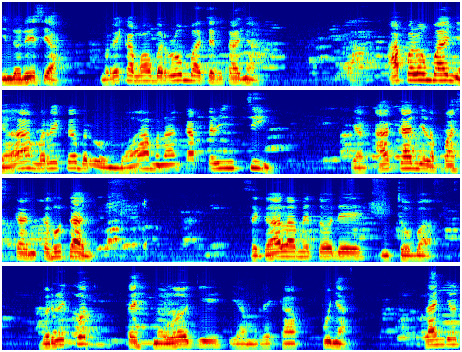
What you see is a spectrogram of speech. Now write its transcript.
Indonesia. Mereka mau berlomba ceritanya. Apa lombanya? Mereka berlomba menangkap kelinci yang akan dilepaskan ke hutan. Segala metode dicoba. Berikut teknologi yang mereka punya. Lanjut.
